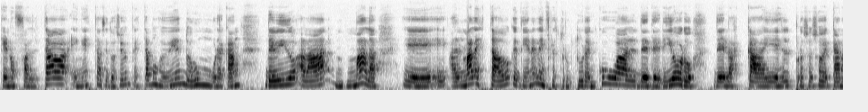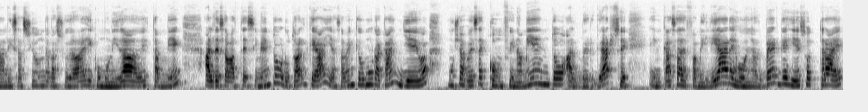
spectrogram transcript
que nos faltaba en esta situación que estamos viviendo es un huracán debido a la mala eh, eh, al mal estado que tiene la infraestructura en Cuba, al deterioro de las calles, el proceso de canalización de las ciudades y comunidades, también al desabastecimiento brutal que hay. Ya saben que un huracán lleva muchas veces confinamiento, albergarse en casas de familiares o en albergues y eso trae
